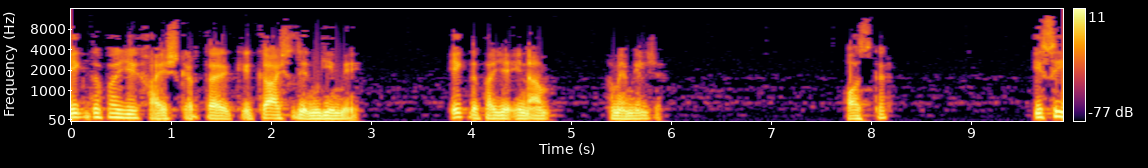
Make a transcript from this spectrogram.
ایک دفعہ یہ خواہش کرتا ہے کہ کاش زندگی میں ایک دفعہ یہ انعام ہمیں مل جائے آسکر اسی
